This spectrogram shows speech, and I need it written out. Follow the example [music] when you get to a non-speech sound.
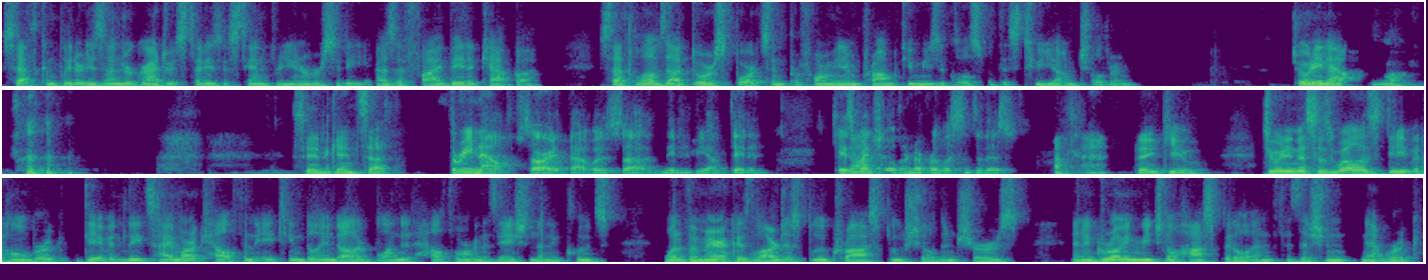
Seth completed his undergraduate studies at Stanford University as a Phi Beta Kappa. Seth loves outdoor sports and performing impromptu musicals with his two young children. Joining now. [laughs] Say it again, Seth. Three now. Sorry, that was uh, needed to be updated in case my children ever listen to this. [laughs] Thank you. Joining us as well as David Holmberg. David leads Highmark Health, an $18 billion blended health organization that includes one of America's largest Blue Cross Blue Shield insurers and a growing regional hospital and physician network.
